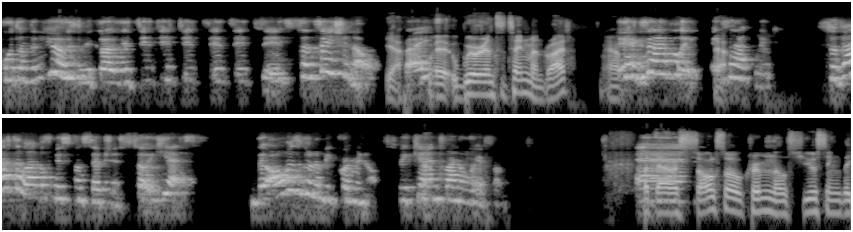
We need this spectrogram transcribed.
put on the news because it's it's it's it's it's it's, it's sensational yeah right we're entertainment right yeah. exactly yeah. exactly so that's a lot of misconceptions so yes they're always going to be criminals we can't run away from it but there's also criminals using the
